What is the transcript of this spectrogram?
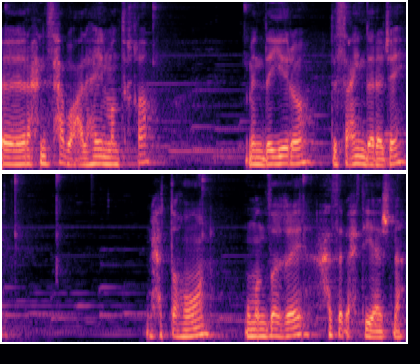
أه رح نسحبه على هاي المنطقة. منديره 90 درجة. نحطه هون ومنصغر حسب احتياجنا.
